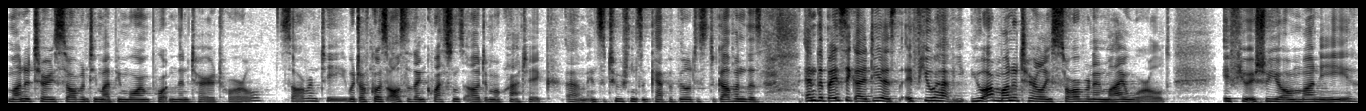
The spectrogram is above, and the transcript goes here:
monetary sovereignty might be more important than territorial sovereignty, which of course also then questions our democratic um, institutions and capabilities to govern this. And the basic idea is if you have, you are monetarily sovereign in my world, if you issue your own money,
